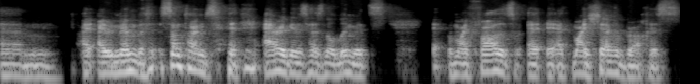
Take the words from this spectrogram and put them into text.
um, I, I, remember sometimes arrogance has no limits. My father's at, at my Sheva brachas,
